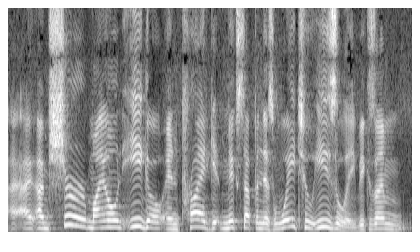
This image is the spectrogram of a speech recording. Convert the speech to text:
I, I'm sure my own ego and pride get mixed up in this way too easily because I'm,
